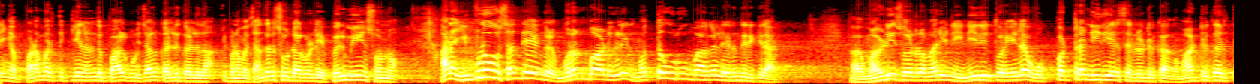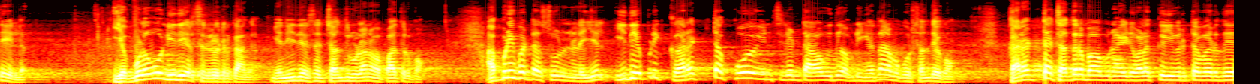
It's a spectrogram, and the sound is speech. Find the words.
நீங்கள் பனைமரத்து கீழேருந்து பால் குடித்தாலும் கல் கல் தான் இப்போ நம்ம சந்திரசூட் அவர்களுடைய பெருமையும் சொன்னோம். ஆனால் இவ்வளோ சந்தேகங்கள் முரண்பாடுகளின் மொத்த உருவமாக இருந்திருக்கிறார். இப்போ மறுபடியும் சொல்கிற மாதிரி நீ நீதித்துறையில் ஒப்பற்ற நீதியரசர்கள் இருக்காங்க. மாற்று கருத்தே இல்லை. எவ்வளவோ நீதியரசர்கள் இருக்காங்க. இங்கே நீதியரசர் சந்துருலாம் நம்ம பார்த்துருக்கோம். அப்படிப்பட்ட சூழ்நிலையில் இது எப்படி கரெக்டாக கோ இன்சிடென்ட் ஆகுது அப்படிங்கிறது தான் நமக்கு ஒரு சந்தேகம். கரெக்டாக சந்திரபாபு நாயுடு வழக்கு இவர்கிட்ட வருது.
